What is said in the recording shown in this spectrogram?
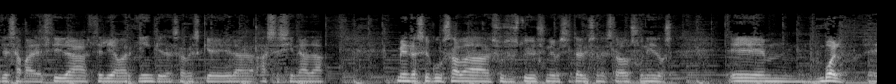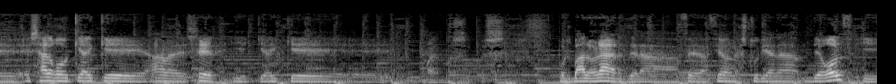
desaparecida Celia Barkin, que ya sabes que era asesinada mientras que cursaba sus estudios universitarios en Estados Unidos. Em, bueno, eh, es algo que hay que agradecer y que hay que eh, pues, pues, pues valorar de la Federación Asturiana de Golf y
